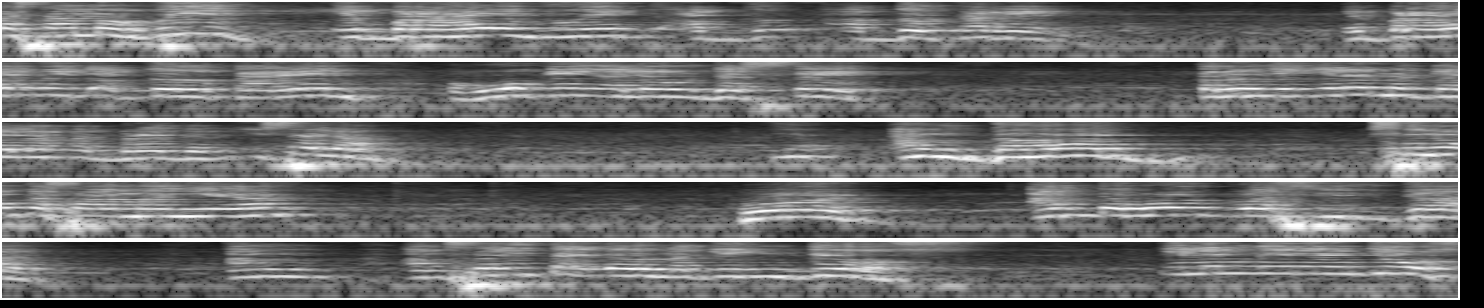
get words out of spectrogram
Kasama with Ibrahim with Abdul, Abdul Karim. Ibrahim with Abdul Karim walking along the street. Tanongin, ilan naglalakad, brother? Isa lang. Ang God. Sino kasama niya? Word. And the Word was with God. Ang ang salita daw naging Diyos. Ilan ngayon ang Diyos?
